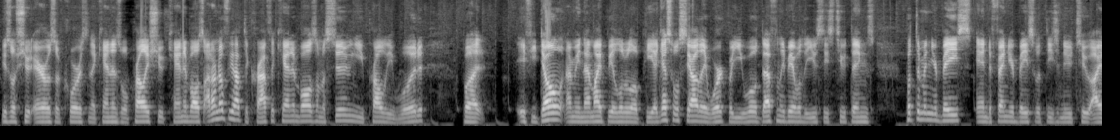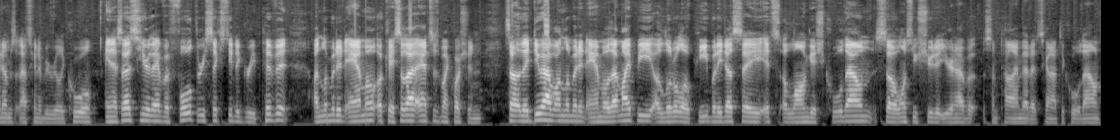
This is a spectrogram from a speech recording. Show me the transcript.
These will shoot arrows, of course, and the cannons will probably shoot cannonballs. I don't know if you have to craft the cannonballs. I'm assuming you probably would, but if you don't, I mean, that might be a little OP. I guess we'll see how they work, but you will definitely be able to use these two things put them in your base and defend your base with these new two items, and that's going to be really cool. And it says here they have a full 360 degree pivot, unlimited ammo. Okay, so that answers my question. So they do have unlimited ammo. That might be a little OP, but he does say it's a longish cooldown, so once you shoot it, you're going to have some time that it's going to have to cool down.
